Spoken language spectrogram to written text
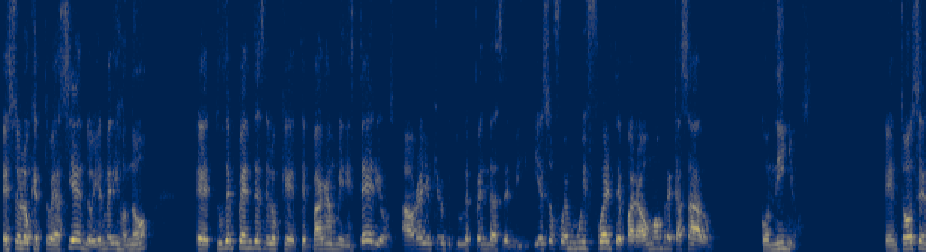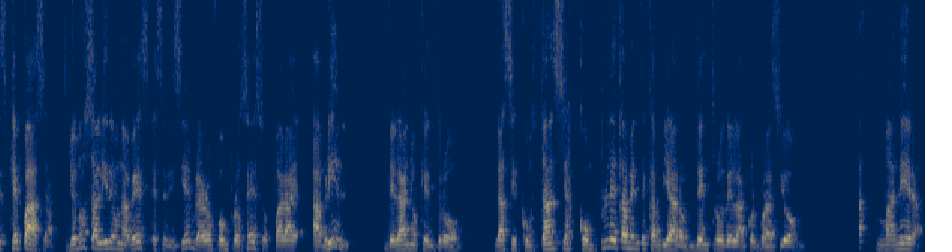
Eso es lo que estoy haciendo. Y él me dijo, no, eh, tú dependes de lo que te pagan ministerios. Ahora yo quiero que tú dependas de mí. Y eso fue muy fuerte para un hombre casado con niños. Entonces, ¿qué pasa? Yo no salí de una vez ese diciembre, ahora fue un proceso. Para abril del año que entró, las circunstancias completamente cambiaron dentro de la corporación. Manera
